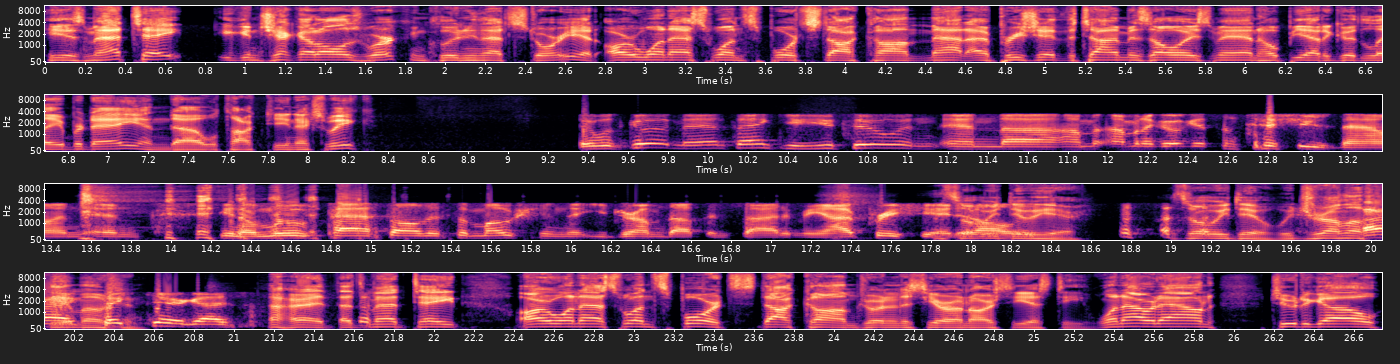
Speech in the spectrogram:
He is Matt Tait. You can check out all his work, including that story, at r1s1sports.com. Matt, I appreciate the time as always, man. Hope you had a good Labor Day, and uh, we'll talk to you next week. It was good, man. Thank you. You too. And and uh, I'm I'm going to go get some tissues now and and you know move past all this emotion that you drummed up inside of me. I appreciate That's it. That's what we do here. That's what we do. We drum up All the right, emotion. take care, guys. All right, that's Matt Tait, R1S1Sports.com, joining us here on RCST. One hour down, two to go.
